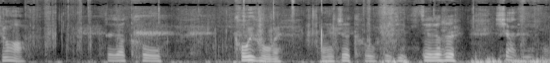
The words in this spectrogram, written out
挺好，这叫抠，抠一抠呗。哎，这抠费劲，这就是夏天就好，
